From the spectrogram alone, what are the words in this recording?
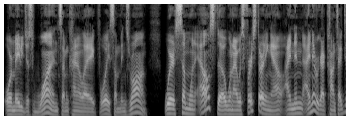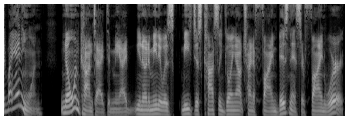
or maybe just once, I'm kind of like, boy, something's wrong. Whereas someone else, though, when I was first starting out, I didn't, I never got contacted by anyone. No one contacted me. I, you know what I mean? It was me just constantly going out trying to find business or find work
